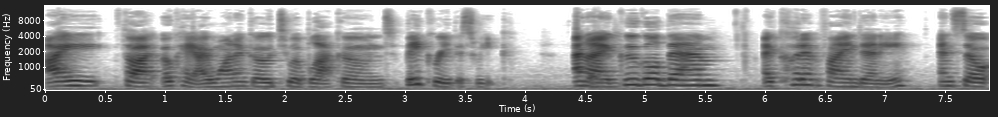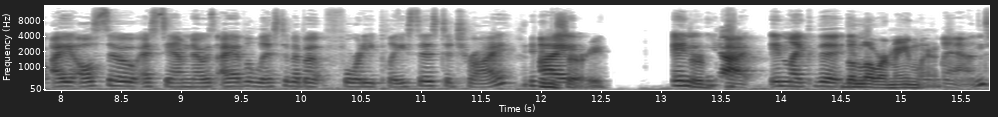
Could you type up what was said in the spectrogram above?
I thought, okay, I want to go to a black owned bakery this week. And I Googled them, I couldn't find any. And so I also, as Sam knows, I have a list of about 40 places to try. In I, Surrey, in, yeah, in like the, the in lower mainland. land.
